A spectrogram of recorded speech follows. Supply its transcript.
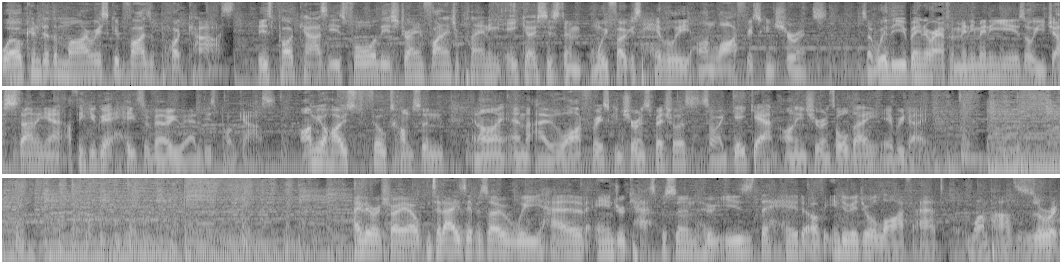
Welcome to the My Risk Adviser podcast. This podcast is for the Australian financial planning ecosystem, and we focus heavily on life risk insurance. So, whether you've been around for many, many years or you're just starting out, I think you'll get heaps of value out of this podcast. I'm your host, Phil Thompson, and I am a life risk insurance specialist. So, I geek out on insurance all day, every day. Hey there, Australia. In today's episode, we have Andrew Casperson, who is the head of individual life at OnePath Zurich.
